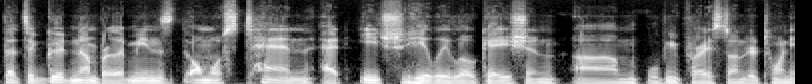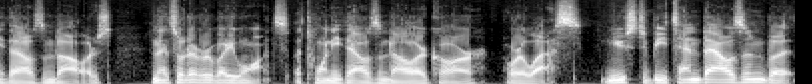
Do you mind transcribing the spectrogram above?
that's a good number. That means almost 10 at each Healey location um, will be priced under $20,000. And that's what everybody wants, a $20,000 car or less. It used to be 10,000, but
